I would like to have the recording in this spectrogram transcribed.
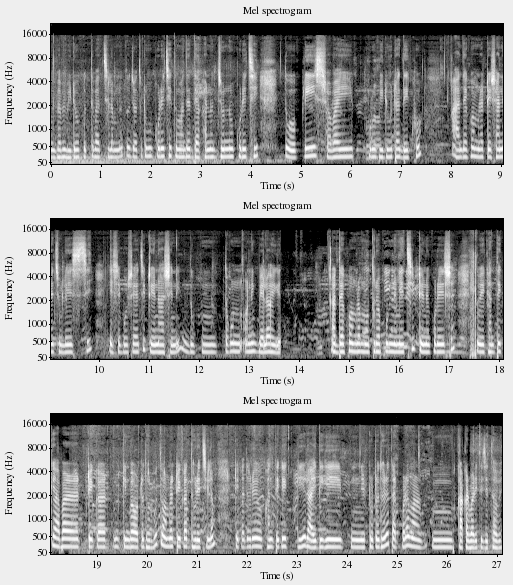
ওইভাবে ভিডিও করতে পারছিলাম না। তো যতটুকু করেছি তোমাদের দেখানোর জন্য করেছি। তো প্লিজ সবাই পুরো ভিডিওটা দেখো। আর দেখো আমরা স্টেশনে চলে এসেছি, এসে বসে আছি, ট্রেন আসেনি। তখন অনেক বেলা হয়ে গেছে। আর দেখো আমরা মথুরাপুর নেমেছি, ট্রেনে করে এসে। তো এখান থেকে আবার টেকার কিংবা অটো ধরবো। তো আমরা টেকার ধরেছিলাম। টেকা ধরে ওখান থেকে গিয়ে রায়দিঘি টোটো ধরে তারপরে আমার কাকার বাড়িতে যেতে হবে।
